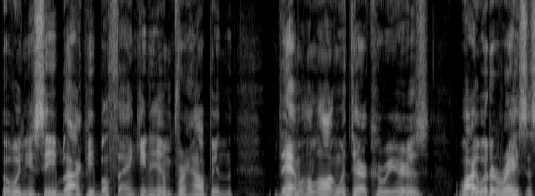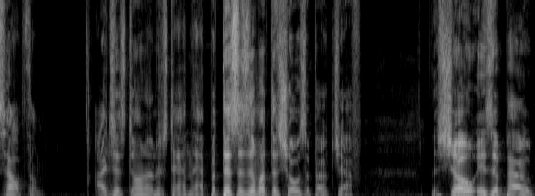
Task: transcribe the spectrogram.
but when you see black people thanking him for helping them along with their careers, why would a racist help them? I just don't understand that. But this isn't what the show's about, Jeff. The show is about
